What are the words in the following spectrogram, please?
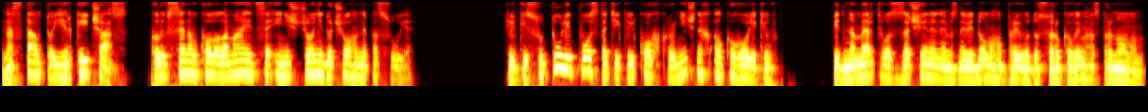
Настав той гіркий час, коли все навколо ламається і ніщо ні до чого не пасує. Тільки сутулі постаті кількох хронічних алкоголіків під намертво зачиненим з невідомого приводу сороковим гастрономом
